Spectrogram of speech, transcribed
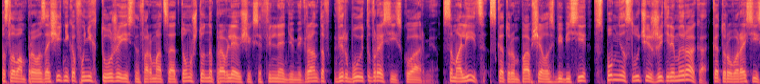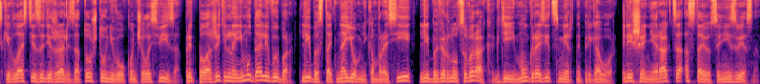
По словам правозащитников, правозащитников у них тоже есть информация о том, что направляющихся в Финляндию мигрантов вербуют в российскую армию. Сомалиец, с которым пообщалась BBC, вспомнил случай с жителем Ирака, которого российские власти задержали за то, что у него кончилась виза. Предположительно, ему дали выбор – либо стать наемником в России, либо вернуться в Ирак, где ему грозит смертный приговор. Решение иракца остается неизвестным.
